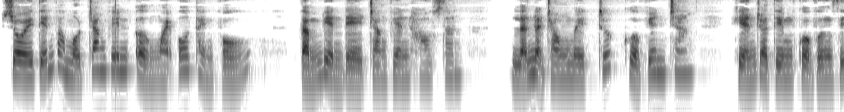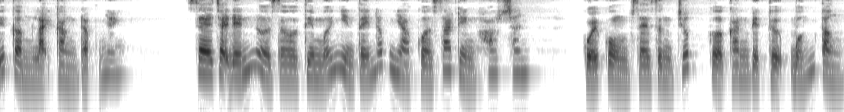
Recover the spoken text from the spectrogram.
rồi tiến vào một trang viên ở ngoại ô thành phố. Tấm biển đề trang viên Housen lẫn ở trong mây trước của viên trang, khiến cho tim của Vương Dĩ Cầm lại càng đập nhanh. Xe chạy đến nửa giờ thì mới nhìn thấy nóc nhà của gia đình Housen. Cuối cùng xe dừng trước cửa căn biệt thự 4 tầng.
